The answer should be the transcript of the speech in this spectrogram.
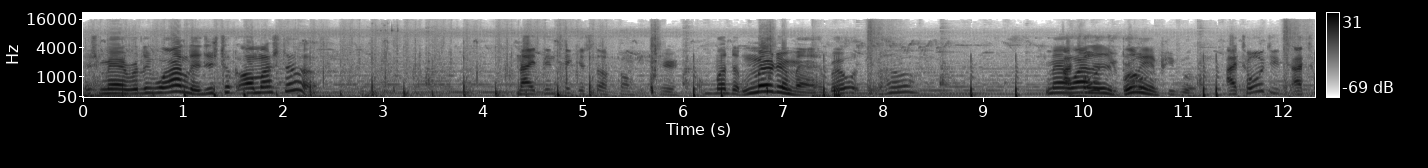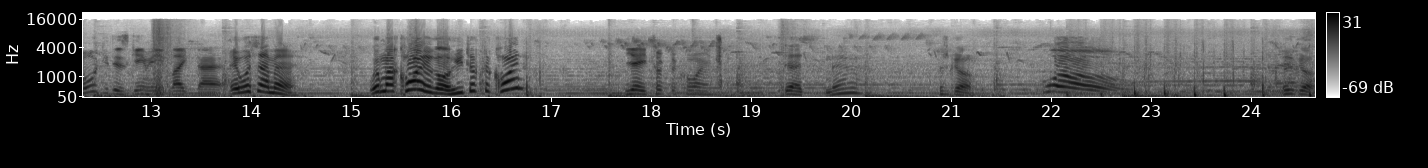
This man really wildly just took all my stuff. Nah, I didn't take your stuff. Come here. But the murder man, bro, what the hell? Man, I why told is you, bullying people? I told you. I told you this game ain't like that. Hey, what's that man? Where'd my coin go? He took the coin? Yeah, he took the coin. Yes, man. Let's go. Whoa. Let's go.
